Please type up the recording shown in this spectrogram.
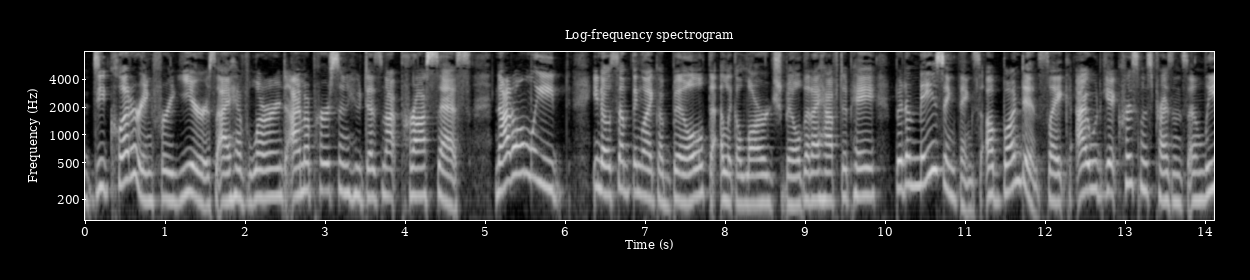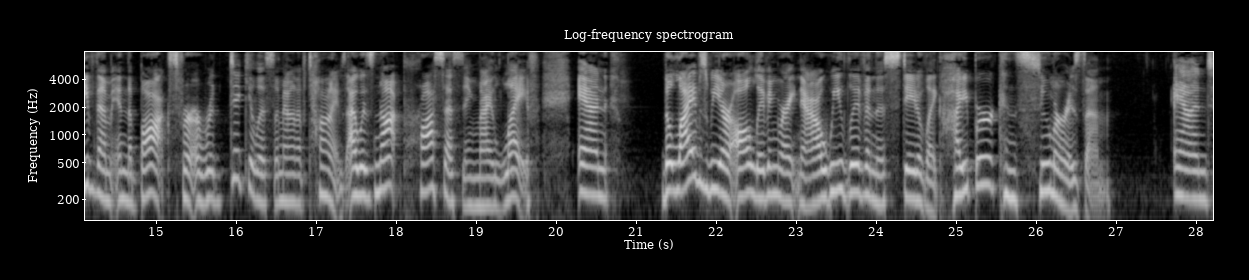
decluttering for years, I have learned I'm a person who does not process not only, you know, something like a bill, that, like a large bill that I have to pay, but amazing things, abundance. Like I would get Christmas presents and leave them in the box for a ridiculous amount of times. I was not processing my life. And the lives we are all living right now, we live in this state of like hyper consumerism. And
